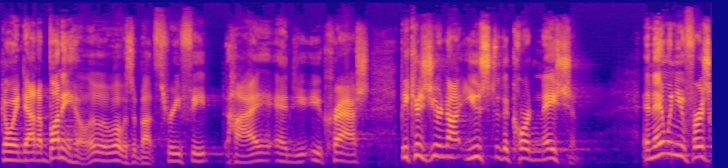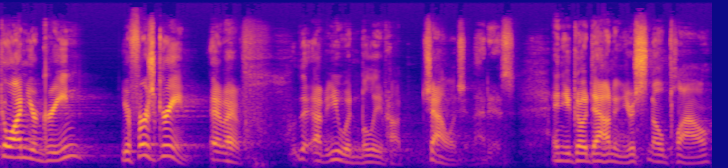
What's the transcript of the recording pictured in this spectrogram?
going down a bunny hill. What was it, about three feet high? And you, you crash because you're not used to the coordination. And then when you first go on your green, your first green, eh, eh, I mean, you wouldn't believe how challenging that is. And you go down in your snowplow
